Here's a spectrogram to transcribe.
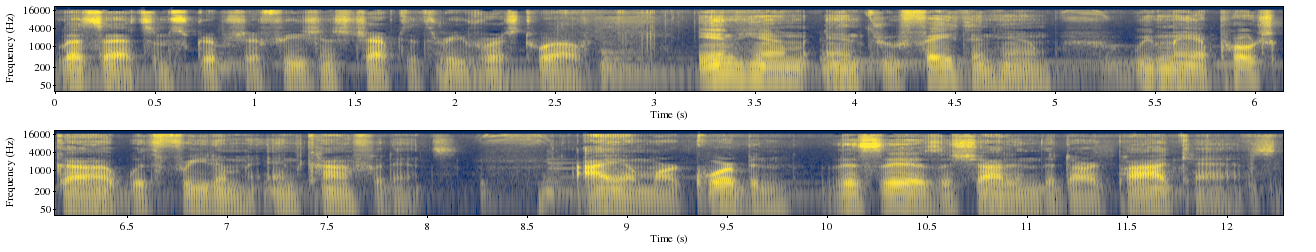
Let's add some scripture. Ephesians chapter 3 verse 12. In him and through faith in him, we may approach God with freedom and confidence. I am Mark Corbin. This is a Shot in the Dark podcast.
